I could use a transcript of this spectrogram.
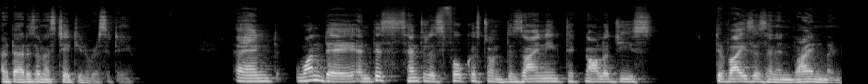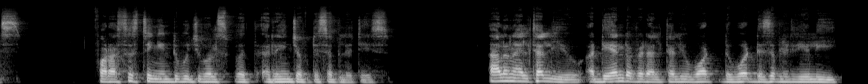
at Arizona State University. And one day, and this center is focused on designing technologies, devices, and environments for assisting individuals with a range of disabilities. Alan, I'll tell you, at the end of it, I'll tell you what the word disability really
